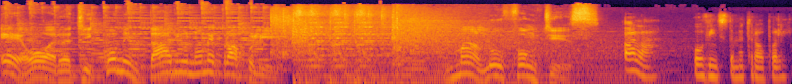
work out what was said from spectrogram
É hora de comentário na metrópole. Malu Fontes. Olá, ouvintes da metrópole.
